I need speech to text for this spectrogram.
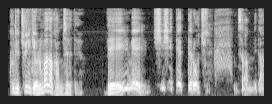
그렇게 주님께 얼마나 감사해야 돼요. 매일매일 시시때때로 주님 감사합니다.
